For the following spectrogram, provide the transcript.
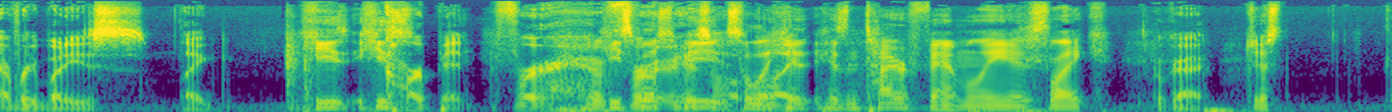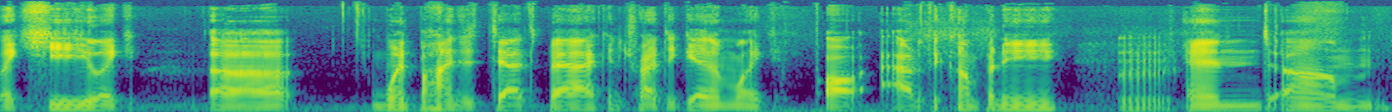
everybody's like He's he's carpet for. he's for supposed to his be whole- so like, his, his entire family is like okay. Just like he like uh went behind his dad's back and tried to get him like out of the company, Mhm. and um,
